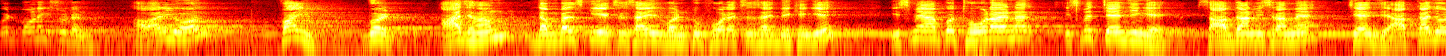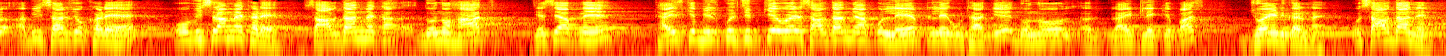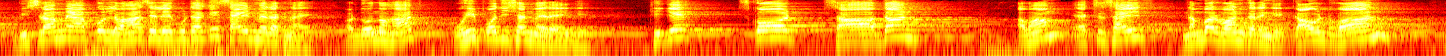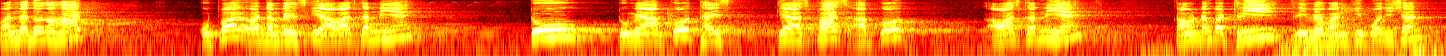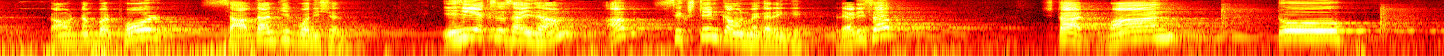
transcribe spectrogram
Good morning student how are you all fine good आज हम dumbbells की exercise one two four exercise देखेंगे। इसमें आपको थोड़ा है ना, इसमें चेंजिंग है। सावधान विश्राम में चेंज है। आपका जो अभी सर जो खड़े हैं, वो विश्राम में खड़े हैं। सावधान में दोनों हाथ, जैसे अपने थाइस के बिल्कुल चिपके हुए सावधान में आपको लेफ़्ट लेग उठा के दोनों राइट लेग के पास ज्वाइंट करना है। वो सावधान है। विश्राम में आपको वहाँ से लेग उठा के साइड में रखना है और दोनों हाथ वही पोजीशन में रहेंगे। ठीक है? स्कॉट सावधान। अब हम एक्सरसाइज नंबर वन करेंगे। काउंट वन वन में दोनों हाथ ऊपर और डंबल्स की आवाज़ करनी है। टू टू में आपको थाइस के आसपास आपको आवाज़ करनी है। काउंट नंबर थ्री थ्री में वन की पोजीशन काउंट नंबर फोर सावधान की पोजीशन यही एक्सरसाइज हम अब 16 काउंट में करेंगे. रेडी सब start one two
